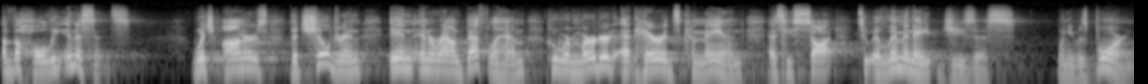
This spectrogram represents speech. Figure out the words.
of the Holy Innocents, which honors the children in and around Bethlehem who were murdered at Herod's command as he sought to eliminate Jesus when he was born.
